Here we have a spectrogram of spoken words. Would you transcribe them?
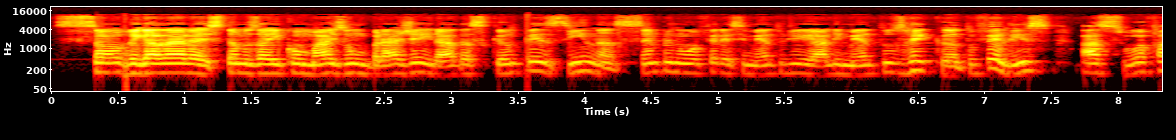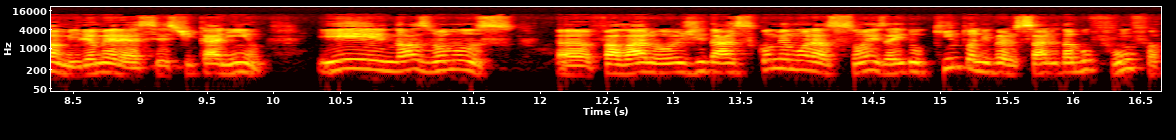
Salve galera, estamos aí com mais um Brajeiradas Campesinas, sempre no oferecimento de alimentos Recanto Feliz. A sua família merece este carinho. E nós vamos ah, falar hoje das comemorações aí do quinto aniversário da Bufunfa,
